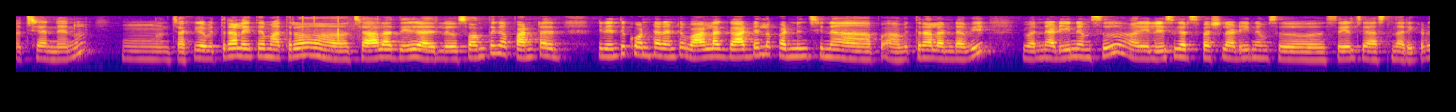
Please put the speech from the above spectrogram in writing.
వచ్చాను నేను. చక్కగా విత్తనాలు అయితే మాత్రం చాలా దే సొంతగా పంట నేను ఎందుకు కొంటానంటే వాళ్ళ గార్డెన్లో పండించిన విత్తనాలు అండి అవి. ఇవన్నీ adeniums Alice garu special adeniums sale చేస్తున్నారు. ఇక్కడ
